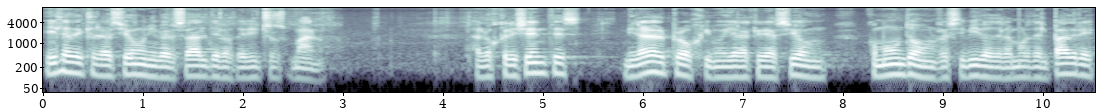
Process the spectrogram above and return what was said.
es la Declaración Universal de los Derechos Humanos. A los creyentes, mirar al prójimo y a la creación como un don recibido del amor del Padre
